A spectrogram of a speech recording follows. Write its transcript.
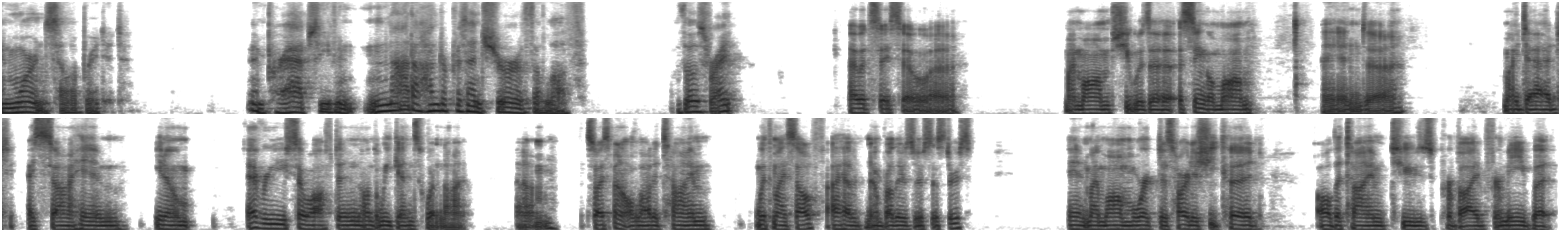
and weren't celebrated and perhaps even not 100% sure of the love. Are those right? I would say so. Uh, my mom, she was a, a single mom. And uh, my dad, I saw him, you know, every so often on the weekends, whatnot. Um, so I spent a lot of time with myself. I have no brothers or sisters. And my mom worked as hard as she could all the time to provide for me. But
